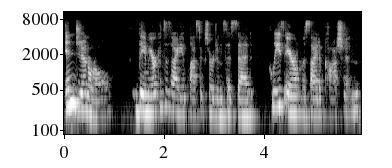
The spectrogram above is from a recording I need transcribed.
In general, the American Society of Plastic Surgeons has said, please err on the side of caution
